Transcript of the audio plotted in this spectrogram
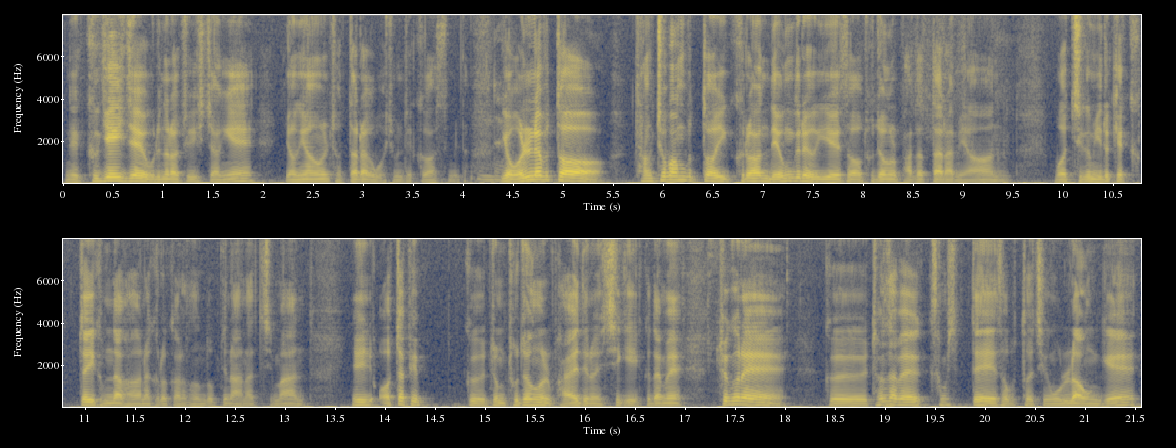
근데 그게 이제 우리나라 주식시장에 영향을 줬다라고 보시면 될 것 같습니다. 네. 이게 원래부터 장 초반부터 이 그러한 내용들에 의해서 조정을 받았다라면 뭐 지금 이렇게 갑자기 급락하거나 그럴 가능성은 높지는 않았지만 이 어차피 그 좀 조정을 봐야 되는 시기 그다음에 최근에 그 1430대에서부터 지금 올라온 게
